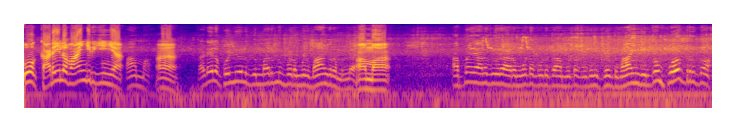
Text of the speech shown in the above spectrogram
ஓ கடையில் வாங்கியிருக்கீங்க? ஆமாம் கடையில் கொல்லிகளுக்கு மருந்து போடும்போது வாங்குறோம்ல. ஆமாம் அப்போ எனக்கு ஒரு அரை மூட்டை கொடுக்கா மூட்டை கொடுன்னு கேட்டு வாங்கியிருக்கோம் போட்டிருக்கோம்.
